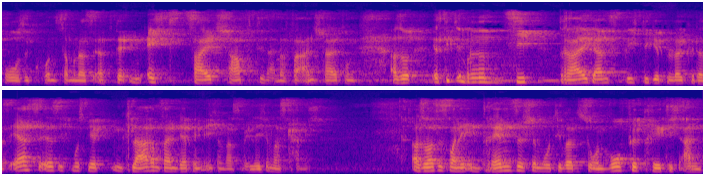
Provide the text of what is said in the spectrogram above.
große Kunst, dass man das in Echtzeit schafft in einer Veranstaltung. Also es gibt im Prinzip drei ganz wichtige Blöcke. Das erste ist, ich muss mir im Klaren sein, wer bin ich und was will ich und was kann ich. Also was ist meine intrinsische Motivation? Wofür trete ich an?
